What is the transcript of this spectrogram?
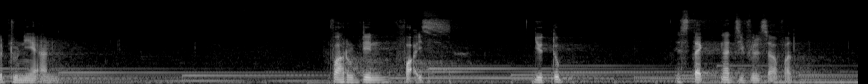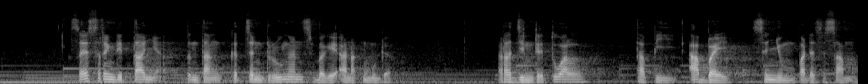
keduniaan. Farudin Faiz. YouTube. Hashtag Ngaji Filsafat. Saya sering ditanya tentang kecenderungan sebagai anak muda. Rajin ritual tapi abai senyum pada sesama.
